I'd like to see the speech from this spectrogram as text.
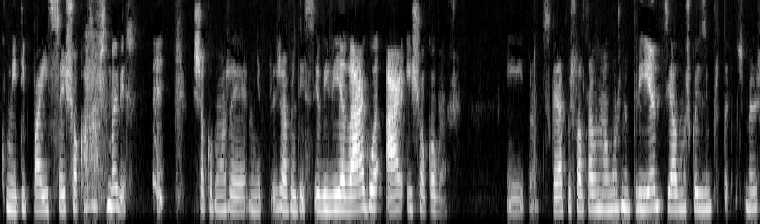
comi tipo aí 6 chocobons de uma vez. chocobons é minha. Já vos disse, eu vivia de água, ar e chocobons. E pronto, se calhar depois faltavam alguns nutrientes e algumas coisas importantes. Mas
